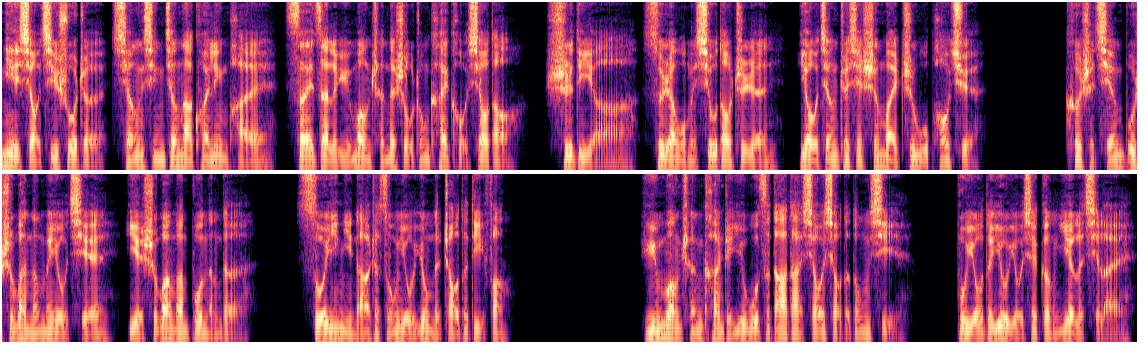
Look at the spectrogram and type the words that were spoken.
聂小七说着，强行将那块令牌塞在了云望尘的手中，开口笑道：“师弟啊，虽然我们修道之人要将这些身外之物抛却，可是钱不是万能，没有钱也是万万不能的。所以你拿着总有用得着的地方。”云望尘看着一屋子大大小小的东西，不由得又有些哽咽了起来，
